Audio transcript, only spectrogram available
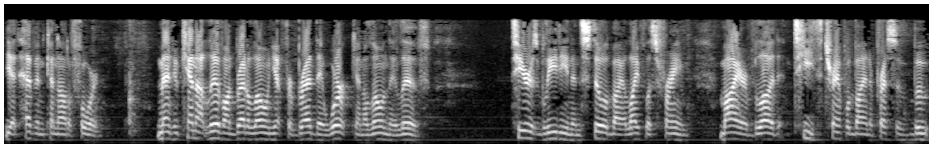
yet heaven cannot afford. Men who cannot live on bread alone, yet for bread they work and alone they live. Tears bleeding and stilled by a lifeless frame. Mire, blood, teeth trampled by an oppressive boot.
